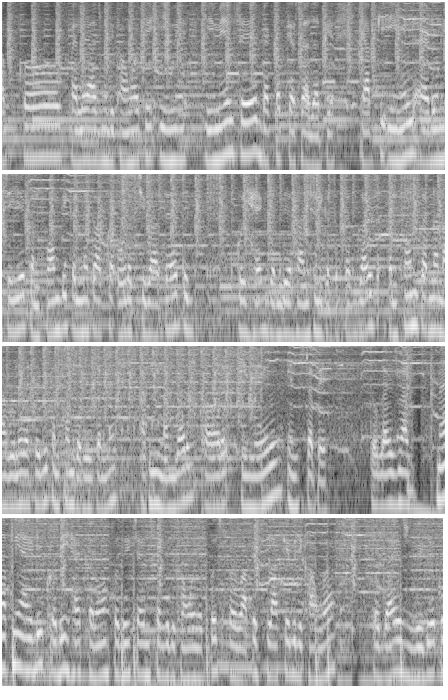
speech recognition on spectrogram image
आपको पहले आज मैं दिखाऊँगा कि ईमेल ईमेल से बैकअप कैसे आ जाती है। या आपकी ईमेल ऐड होनी चाहिए कंफर्म भी कर लें तो आपका और अच्छी बात है तो कोई हैक जल्दी आसानी से नहीं कर सकता। तो गाइस कंफर्म करना ना भूलें, वैसे भी कंफर्म ज़रूर कर लें अपनी नंबर और ईमेल इंस्टा पे। तो गाइस मैं मैं अपनी आईडी खुद ही हैक करूँगा, खुद ही चेंज करके दिखाऊँगा ये कुछ और वापस ला के भी दिखाऊँगा। तो गाइस वीडियो को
